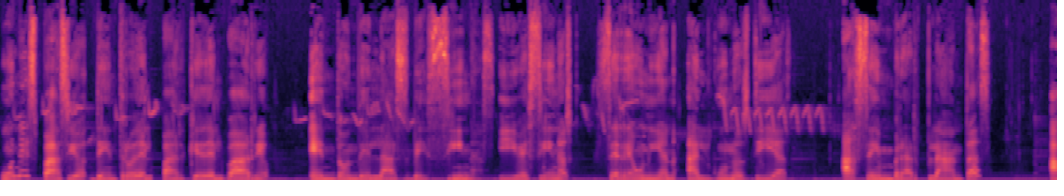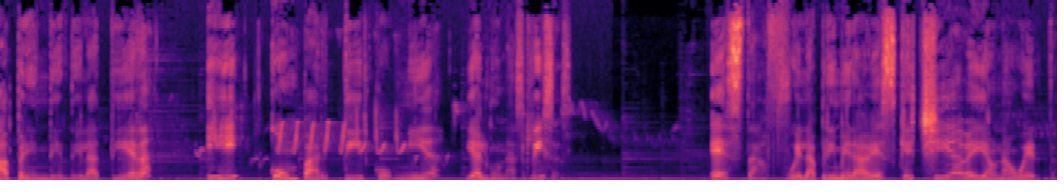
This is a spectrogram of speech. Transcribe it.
un espacio dentro del parque del barrio en donde las vecinas y vecinos se reunían algunos días a sembrar plantas, aprender de la tierra y compartir comida y algunas risas. Esta fue la primera vez que Chía veía una huerta,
